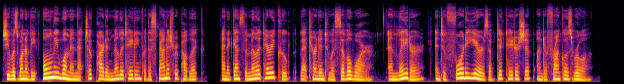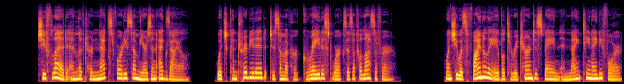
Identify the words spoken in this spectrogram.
She was one of the only women that took part in militating for the Spanish Republic and against the military coup that turned into a civil war, and later into 40 years of dictatorship under Franco's rule. She fled and lived her next 40 some years in exile, which contributed to some of her greatest works as a philosopher. When she was finally able to return to Spain in 1994,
